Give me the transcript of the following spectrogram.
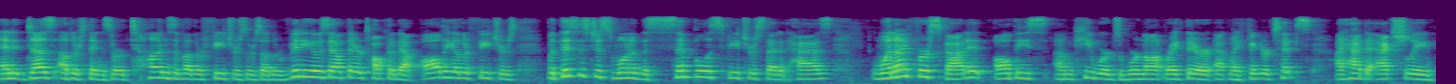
and it does other things. There are tons of other features. There's other videos out there talking about all the other features, but this is just one of the simplest features that it has. When I first got it, all these um, keywords were not right there at my fingertips. I had to actually,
